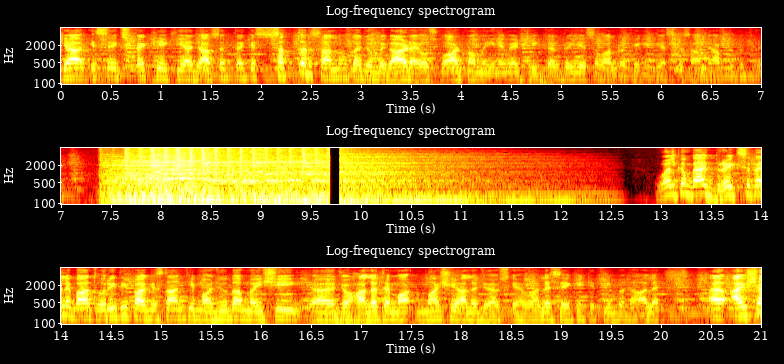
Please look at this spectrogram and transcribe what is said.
کیا اس سے ایکسپیکٹ یہ کیا جا سکتا ہے کہ ستر سالوں کا جو بگاڑ ہے اس کو آٹھ نو مہینے میں ٹھیک کر دے؟ یہ سوال رکھیں گے گیس کے سامنے آپ کے بریک ویلکم بیک بریک سے پہلے بات ہو رہی تھی پاکستان کی موجودہ معیشی جو حالت ہے معاشی حالت جو ہے، اس کے حوالے سے کہ کتنی بدحال ہے۔ عائشہ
